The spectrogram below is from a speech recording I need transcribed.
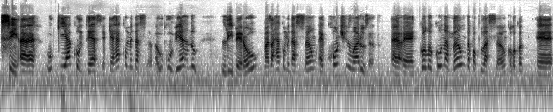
Sim, é, o que acontece é que a recomendação, o governo liberou, mas a recomendação é continuar usando é, é, colocou na mão da população, colocou é,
